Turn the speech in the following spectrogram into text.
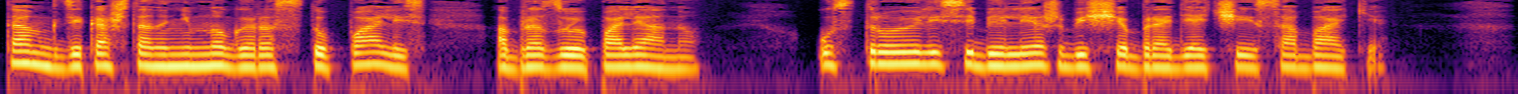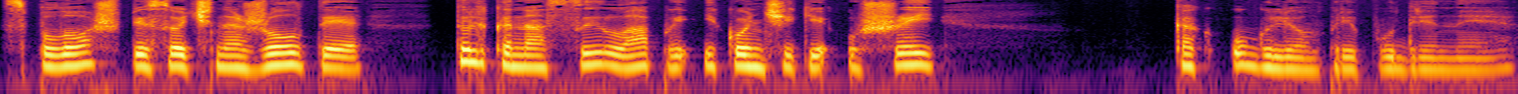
Там, где каштаны немного расступались, образуя поляну, устроили себе лежбище бродячие собаки. Сплошь песочно желтые только носы, лапы и кончики ушей, как углем припудренные.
